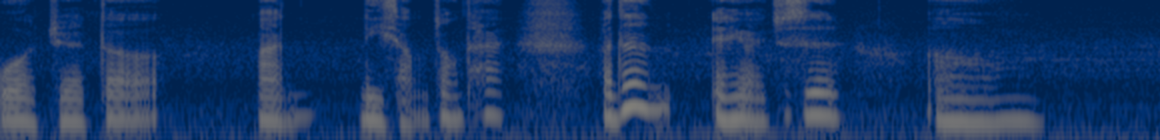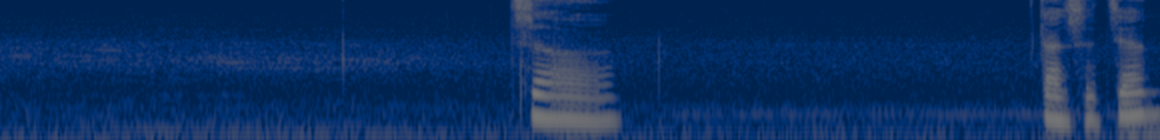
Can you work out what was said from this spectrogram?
我觉得蛮理想的状态。反正 anyway 就是嗯，这段时间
